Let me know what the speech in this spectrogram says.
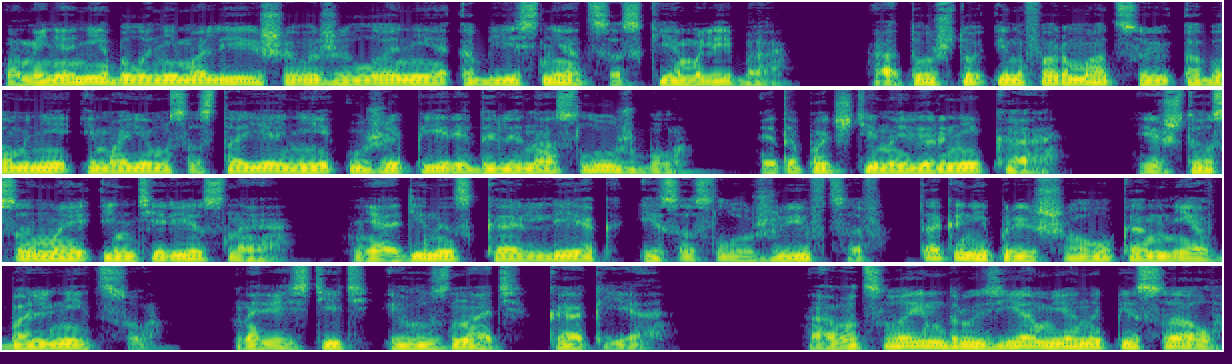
У меня не было ни малейшего желания объясняться с кем-либо. А то, что информацию обо мне и моем состоянии уже передали на службу, это почти наверняка. И что самое интересное, ни один из коллег и сослуживцев так и не пришел ко мне в больницу, навестить и узнать, как я. А вот своим друзьям я написал,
